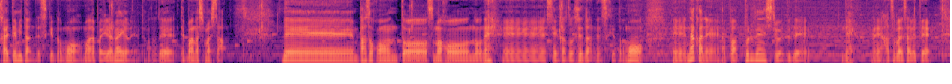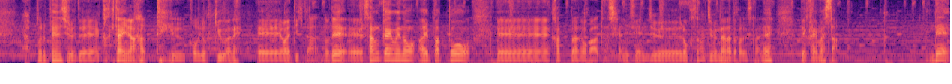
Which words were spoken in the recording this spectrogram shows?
変えてみたんですけども、まあ、やっぱいらないよねってことで手放しました。でパソコンとスマホのね、えー、生活をしてたんですけども、えー、なんかねやっぱ Apple Pencil が出てね、発売されてアップルペンシルで書きたいなっていうこう欲求がね、えー、湧いてきたので、えー、3回目の iPad を、えー、買ったのが確か2016とか17とかですかね。で買いました。で、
